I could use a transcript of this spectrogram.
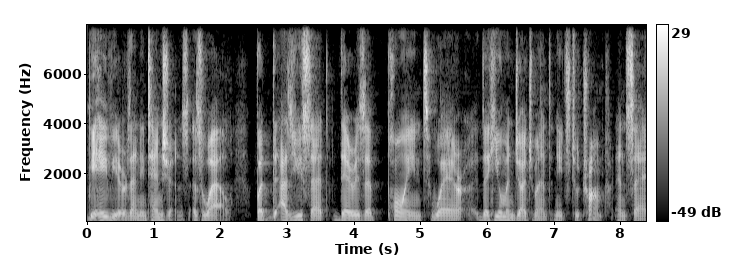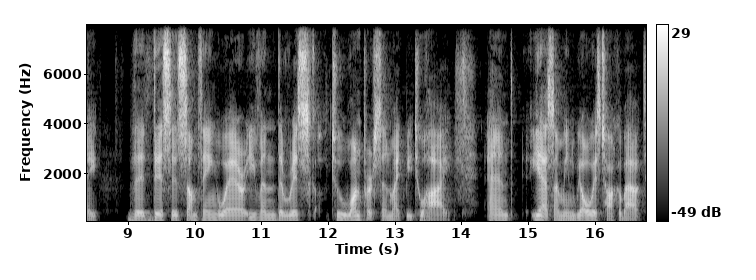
behaviors and intentions as well. But as you said, there is a point where the human judgment needs to trump and say that this is something where even the risk to one person might be too high. And yes, I mean, we always talk about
